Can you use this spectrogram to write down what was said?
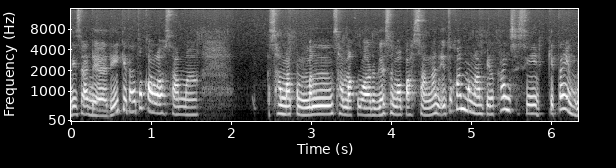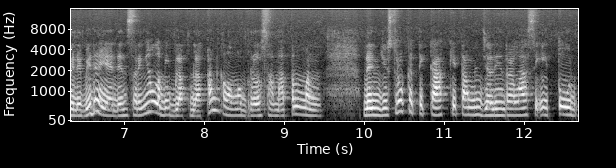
disadari kita tuh kalau sama sama temen, sama keluarga, sama pasangan itu kan menampilkan sisi kita yang beda-beda ya dan seringnya lebih belak-belakan kalau ngobrol sama temen. Dan justru ketika kita menjalin relasi itu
